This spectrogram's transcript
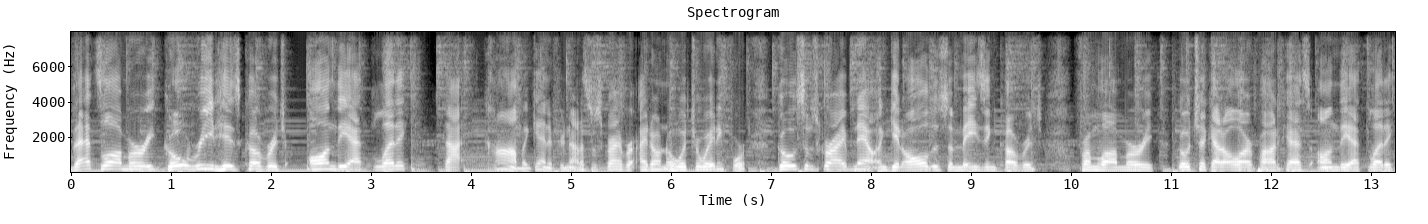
That's Law Murray. Go read his coverage on theathletic.com. Again, if you're not a subscriber, I don't know what you're waiting for. Go subscribe now and get all this amazing coverage from Law Murray. Go check out all our podcasts on the Athletic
